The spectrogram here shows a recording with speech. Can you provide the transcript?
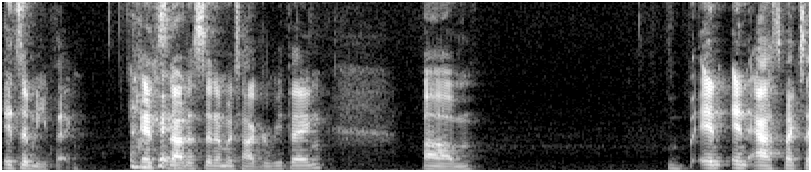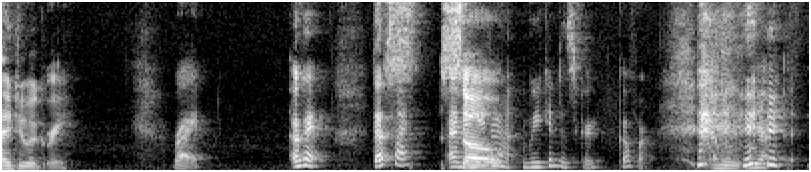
It's a me thing. It's not a cinematography thing. Um. In in aspects, I do agree. right. Okay. That's fine. I So- mean, we can disagree. Go for it. I mean, yeah.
